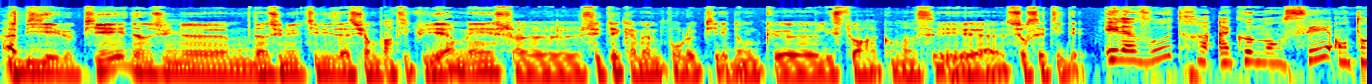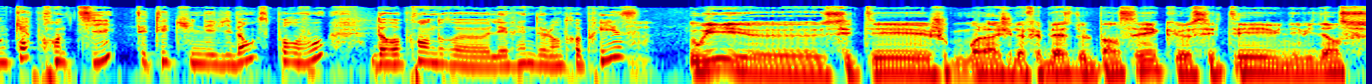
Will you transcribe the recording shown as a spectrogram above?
habiller le pied dans une dans une utilisation particulière, mais c'était quand même pour le pied. Donc euh, l'histoire a commencé euh, sur cette idée. Et la vôtre a commencé en tant qu'apprenti. C'était une évidence pour vous de reprendre euh, les rênes de l'entreprise? Oui, euh, c'était voilà, j'ai la faiblesse de le penser que c'était une évidence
